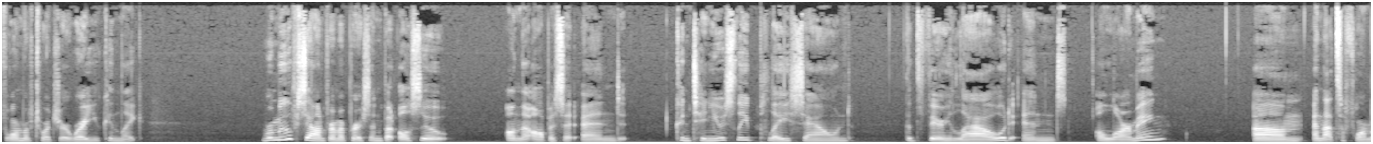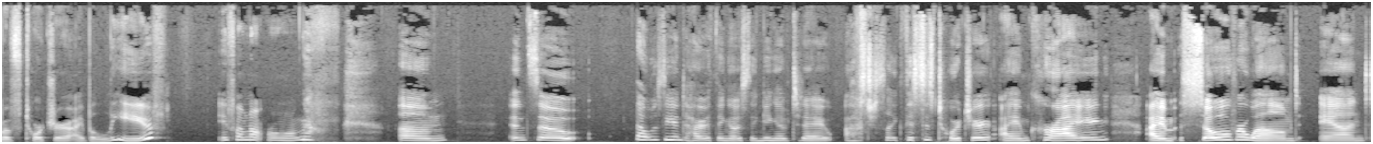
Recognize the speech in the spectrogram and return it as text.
form of torture where you can like remove sound from a person, but also on the opposite end, continuously play sound that's very loud and alarming. Um, and that's a form of torture, I believe, if I'm not wrong. um, and so that was the entire thing I was thinking of today. I was just like, this is torture. I am crying. I am so overwhelmed. And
